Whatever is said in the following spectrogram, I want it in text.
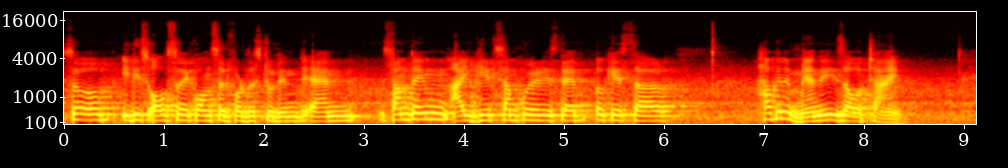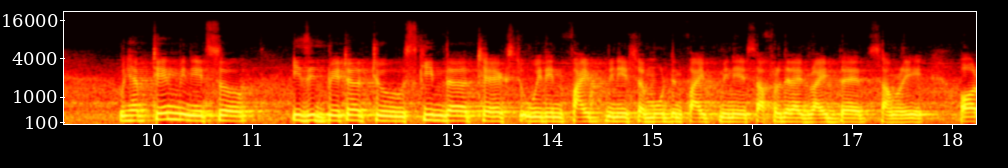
So it is also a concern for the student. And sometimes i get some queries that okay sir how can i manage our time? We have 10 minutes so is it better to skim the text within 5 minutes or more than 5 minutes after that i write the summary? Or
